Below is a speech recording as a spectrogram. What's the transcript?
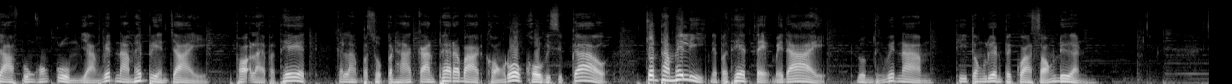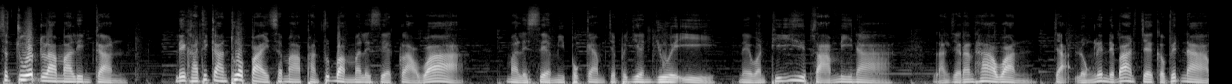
จ่าฝูงของกลุ่มอย่างเวียดนามให้เปลี่ยนใจ เพราะหลายประเทศกำลังประสบปัญหาการแพร่ระบาดของโรคโควิด -19 จนทำให้ลีกในประเทศเตะไม่ได้ รวมถึงเวียดนามที่ต้องเลื่อนไปกว่า 2 เดือน สจวตลามาลินกัน เลขาธิการทั่วไปสมาพันธ์ฟุตบอลมาเลเซียกล่าวว่า มาเลเซียมีโปรแกรมจะไปเยือน UAE ในวันที่ 23 มีนา หลังจากนั้น 5 วันจะลงเล่นในบ้านเจอกับเวียดนาม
